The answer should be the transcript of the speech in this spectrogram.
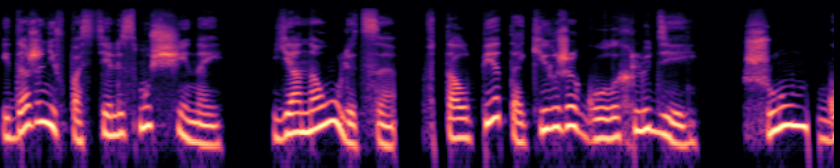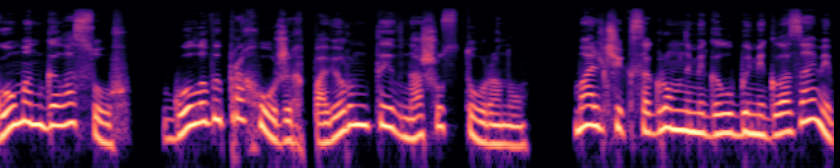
и даже не в постели с мужчиной. Я на улице, в толпе таких же голых людей. Шум, гомон голосов, головы прохожих, повернутые в нашу сторону. Мальчик с огромными голубыми глазами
